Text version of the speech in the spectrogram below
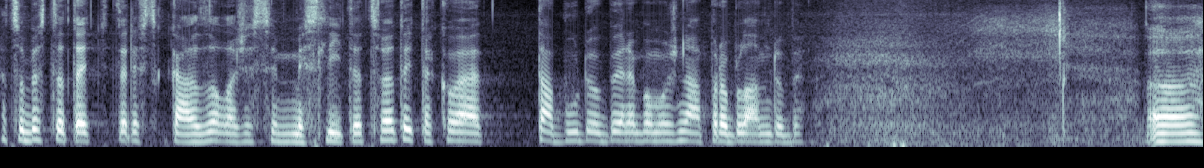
A co byste teď tedy vzkázala, že si myslíte, co je teď takové tabu doby nebo možná problém doby? Uh,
